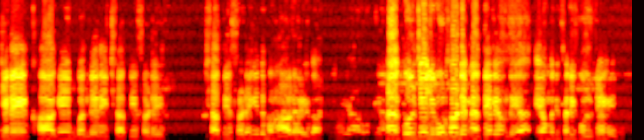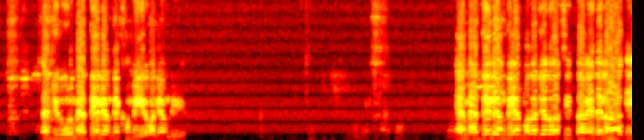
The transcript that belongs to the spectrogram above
ਜਿਹੜੇ ਖਾ ਕੇ ਬੰਦੇ ਦੀ ਛਾਤੀ ਸੜੇ, ਛਾਤੀ ਸੜੇਗੀ ਤੇ ਬਿਮਾਰ ਹੋਏਗਾ। ਹਾਂ, ਕੁਲਚੇ ਜ਼ਰੂਰ ਸਾਡੇ ਮੈਦੇ ਵਾਲੇ ਹੁੰਦੇ ਆ, ਇਹ ਅੰਮ੍ਰਿਤਸਰੀ ਕੁਲਚੇ ਹੈਗੇ ਜੀ। ਇਹ ਜ਼ਰੂਰ ਮੈਦੇ ਵਾਲੇ ਹੁੰਦੇ ਖਮੀਰ ਵਾਲੇ ਹੁੰਦੇ ਇਹ ਮੈਦੇ ਵਾਲੇ ਹੁੰਦੇ ਆ, ਮਤਲਬ ਜਦੋਂ ਅਸੀਂ ਤਵੇ ਤੇ ਲਾ ਕੇ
